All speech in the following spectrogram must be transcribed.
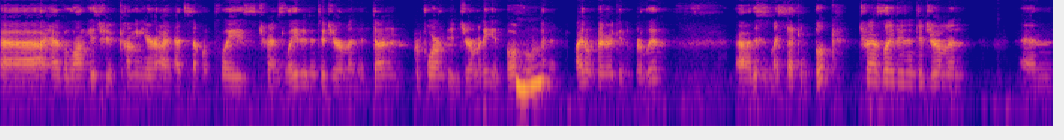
Uh, I have a long history of coming here. I've had several plays translated into German and done performed in Germany, in Bochum, Mhm. and in Heidelberg, and in Berlin. Uh, this is my second book translated into German. And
